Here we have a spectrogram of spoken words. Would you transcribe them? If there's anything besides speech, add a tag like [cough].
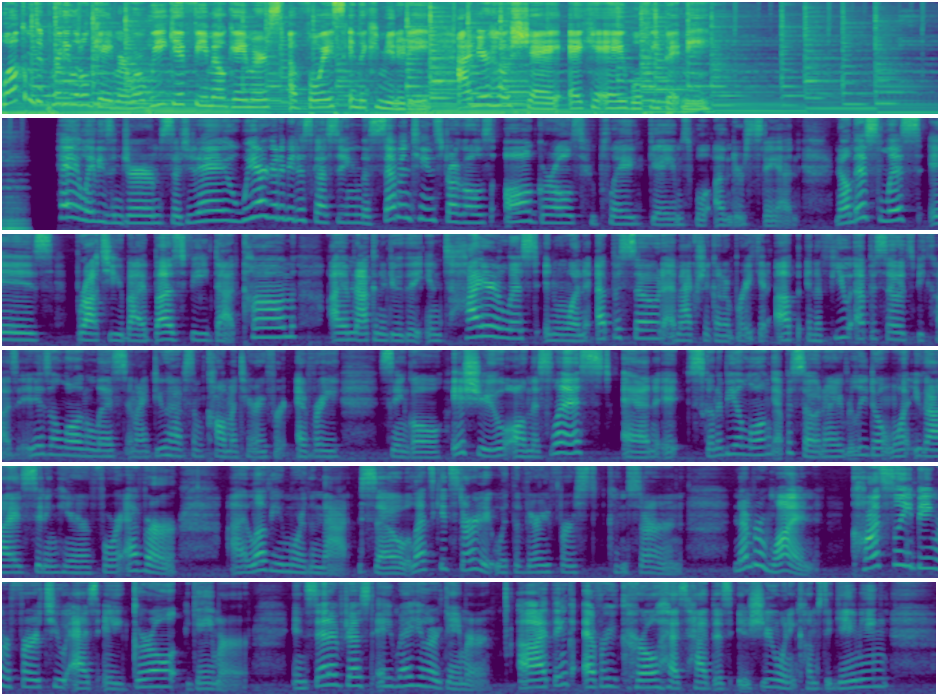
Welcome to Pretty Little Gamer, where we give female gamers a voice in the community. I'm your host, Shay, aka Wolfie Bit Me. Hey, ladies and germs. So today we are going to be discussing the 17 struggles all girls who play games will understand. Now, this list is brought to you by BuzzFeed.com. I am not going to do the entire list in one episode. I'm actually going to break it up in a few episodes because it is a long list and I do have some commentary for every single issue on this list and it's going to be a long episode and I really don't want you guys sitting here forever. I love you more than that. So let's get started with the very first concern. Number one, constantly being referred to as a girl gamer instead of just a regular gamer. Uh, I think every [laughs] girl has had this issue when it comes to gaming.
